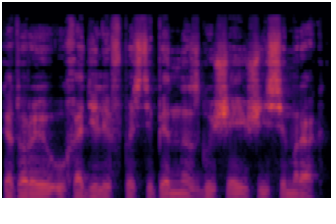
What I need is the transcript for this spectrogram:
которые уходили в постепенно сгущающийся мрак.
